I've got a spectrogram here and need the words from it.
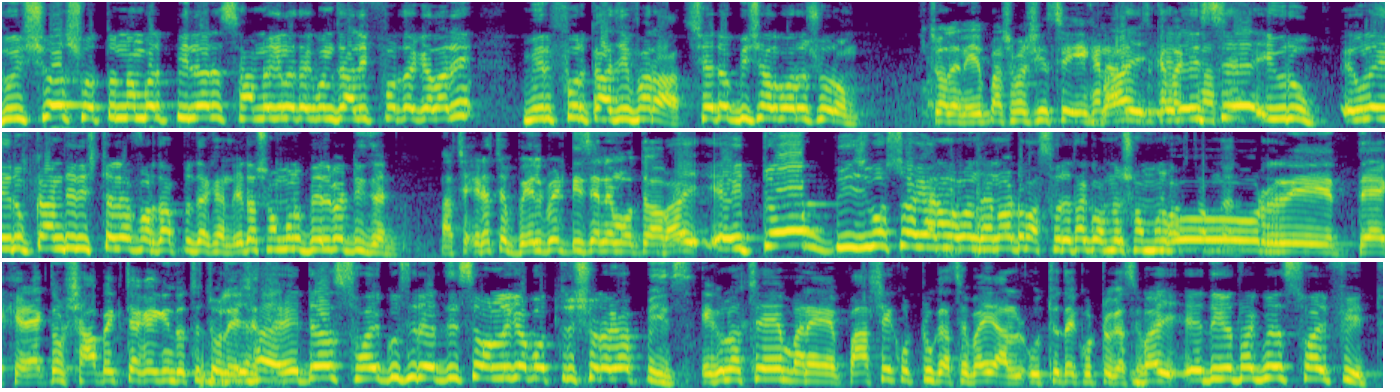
দুইশো সত্তর নম্বর পিলারের সামনে গেলে দেখবেন জালিফপর্দা গ্যালারি মিরপুর কাজীপাড়া। সেটা বিশাল বড় শোরুম। চলেন এর পাশাপাশি হচ্ছে এখানে। ইউরোপ। এগুলো ইউরোপ কান্ট্রির স্টাইলের পর্দা আপনি দেখেন। এটা সম্পূর্ণ ভেলভেট ডিজাইন আচ্ছা এটা হচ্ছে বেলভেট ডিজাইনের মধ্যে হবে। ভাই এইটা বিশ বছর আগে আমার ধান ওটা পাস করে থাকব আপনার সম্পূর্ণ আপনার। ওরে দেখেন একদম সাবেক টাকায় কিন্তু হচ্ছে চলে এসেছে হ্যাঁ এটা ছয় কুচি রেট দিচ্ছে অনলি বত্রিশশো টাকা পিস এগুলো হচ্ছে মানে পাশে কুট্টুক আছে ভাই আর উচ্চতায় কুট্টুক আছে ভাই। এদিকে থাকবে ছয় ফিট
